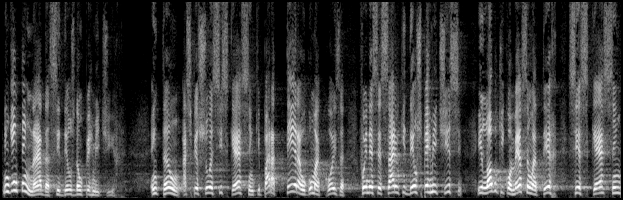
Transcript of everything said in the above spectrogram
Ninguém tem nada se Deus não permitir. Então, as pessoas se esquecem que para ter alguma coisa foi necessário que Deus permitisse. E logo que começam a ter, se esquecem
